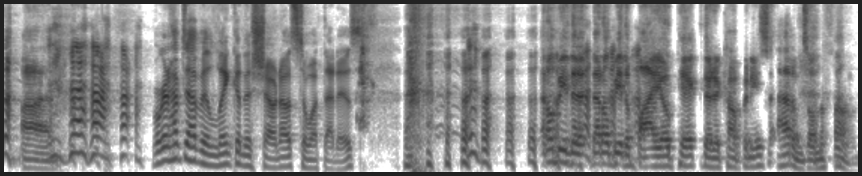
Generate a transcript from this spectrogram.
uh, We're gonna have to have a link in the show notes to what that is. that'll be the that'll be the biopic that accompanies Adam's on the phone.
